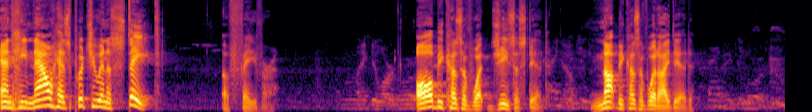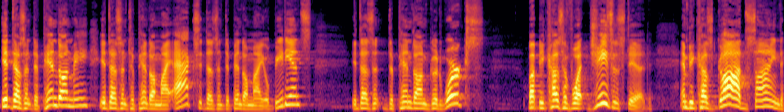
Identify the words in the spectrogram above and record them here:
And He now has put you in a state of favor. All because of what Jesus did not because of what I did. It doesn't depend on me. It doesn't depend on my acts. It doesn't depend on my obedience. It doesn't depend on good works. But because of what Jesus did, and because God signed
